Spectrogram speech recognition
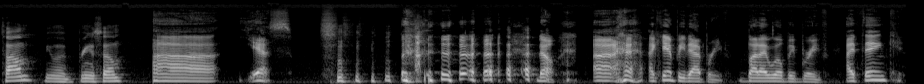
Tom, you want to bring us home? Uh, yes. no, uh, I can't be that brief, but I will be brief. I think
